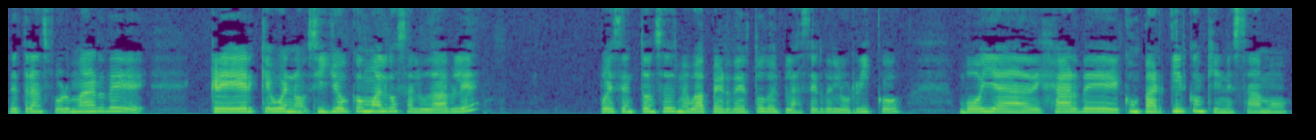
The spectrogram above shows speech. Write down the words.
de transformar, de creer que, bueno, si yo como algo saludable, pues entonces me voy a perder todo el placer de lo rico, voy a dejar de compartir con quienes amo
